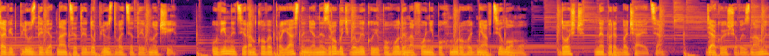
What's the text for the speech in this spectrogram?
та від плюс 19 до плюс 20 вночі. У Вінниці ранкове прояснення не зробить великої погоди на фоні похмурого дня в цілому. Дощ не передбачається. Дякую, що ви з нами.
